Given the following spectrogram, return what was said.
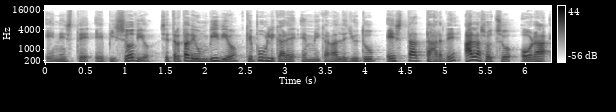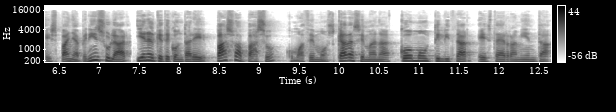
en este episodio. Se trata de un vídeo que publicaré en mi canal de YouTube esta tarde a las 8 hora España peninsular y en el que te contaré paso a paso, como hacemos cada semana, cómo utilizar esta herramienta.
